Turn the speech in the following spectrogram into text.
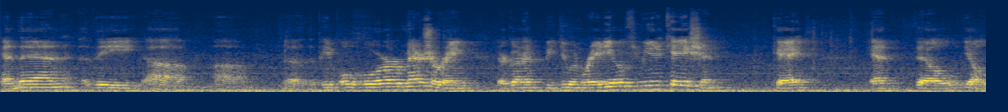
And then the, uh, um, the the people who are measuring, they're going to be doing radio communication, okay? And they'll, you know,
